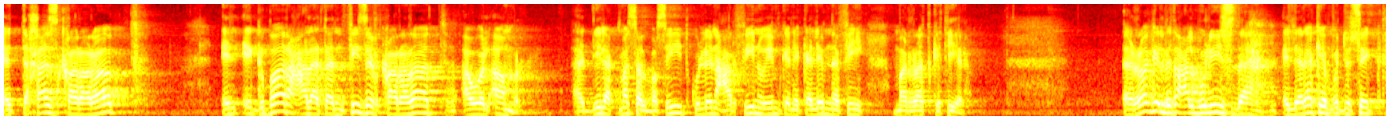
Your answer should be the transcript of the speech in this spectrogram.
اتخاذ قرارات الإجبار على تنفيذ القرارات أو الأمر أدي لك مثل بسيط كلنا عارفينه ويمكن اتكلمنا فيه مرات كتيرة الراجل بتاع البوليس ده اللي راكب موتوسيكل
